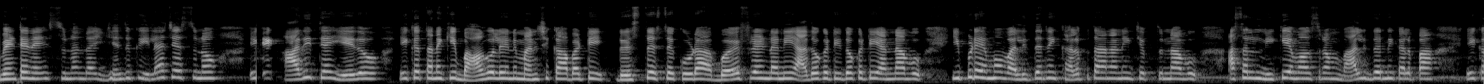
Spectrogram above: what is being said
వెంటనే సునంద ఎందుకు ఇలా చేస్తున్నావు? ఆదిత్య ఏదో ఇక తనకి బాగోలేని మనిషి కాబట్టి డ్రెస్ తెస్తే కూడా బాయ్ ఫ్రెండ్ అని అదొకటి ఇదొకటి అన్నావు. ఇప్పుడేమో వాళ్ళిద్దరిని కలుపుతానని చెప్తున్నావు. అసలు నీకేమవసరం వాళ్ళిద్దరిని కలప. ఇక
